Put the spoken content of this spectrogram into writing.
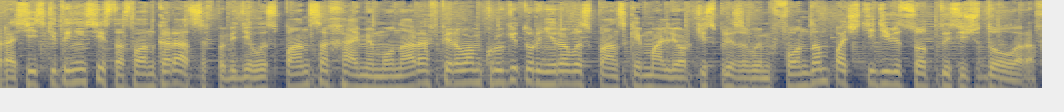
Российский теннисист Аслан Карацев победил испанца Хайме Мунара в первом круге турнира в испанской Малерке с призовым фондом почти 900 тысяч долларов.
